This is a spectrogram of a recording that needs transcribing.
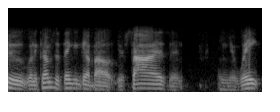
to when it comes to thinking about your size and and your weight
